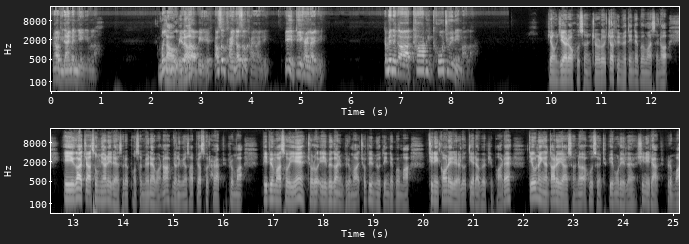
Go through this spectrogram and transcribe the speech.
ခင်ဗျားတို့ဒီတိုင်းပဲညင်နေမလားမဟုတ်ဘူးပြောတာပေးလေနောက်ဆုတ်ခိုင်းနောက်ဆုတ်ခိုင်းလိုက်လေပြီးရင်ပြေးခိုင်းလိုက်လေတမင်တကာထားပြီးထိုးကျွေးနေမှာလား ပြောင်းကြရတော့ခုဆိုရင်ကျွန်တော်တို့ကြောက်ဖြူမျိုးတိမ့်တဲ့ဘက်မှာဆိုတော့ AA ကကြာဆုံးများနေတယ်ဆိုတဲ့ပုံစံမျိုးနဲ့ပေါ့နော်မျိုးလိုမျိုးဆိုပြောဆိုထားတာဖြစ်ပြီးမှမြေပြင်မှာဆိုရင်ကျွန်တော်တို့ AA ဘက်ကနေပြီးတော့မှကြောက်ဖြူမျိုးတိမ့်တဲ့ဘက်မှာခြေနေကောင်းနေတယ်လို့သိရတာပဲဖြစ်ပါတယ်တရုတ်နိုင်ငံသားတွေရာဆိုတော့အခုဆိုရင်တပြေးမှုတွေလည်းရှိနေတာဖြစ်ပြီးမှ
